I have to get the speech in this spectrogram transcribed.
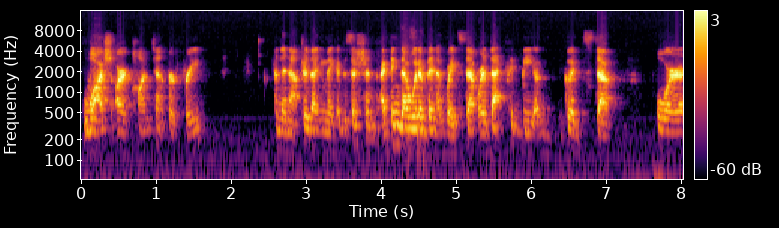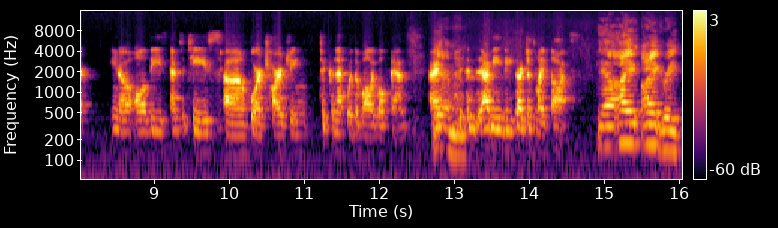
watch our content for free. And then after that, you make a decision. I think that would have been a great step, or that could be a good step for you know all these entities uh, who are charging to connect with the volleyball fans. I, Yeah, man. I mean, these are just my thoughts. Yeah, I, I agree.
